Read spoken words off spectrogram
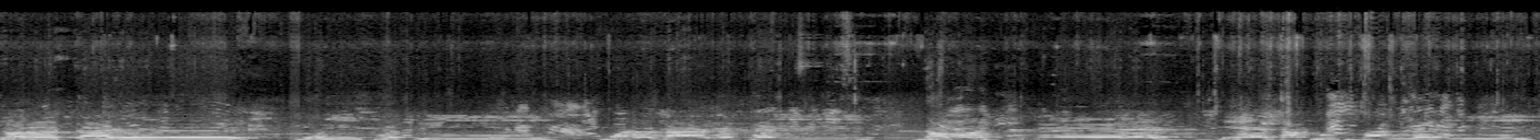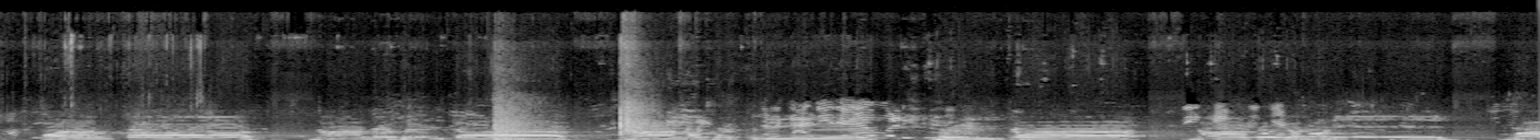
জড়তারু মুনি পত্নী মনসা দেবী নমস্তে এষ পুষ্পাঞ্জলি অনন্ত নাগসৈত নাগপত্নী সৈত নাগজননী মা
